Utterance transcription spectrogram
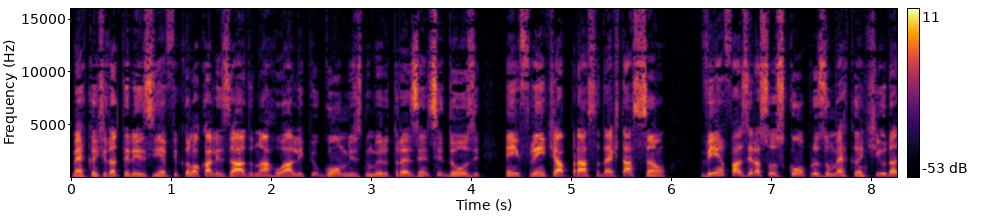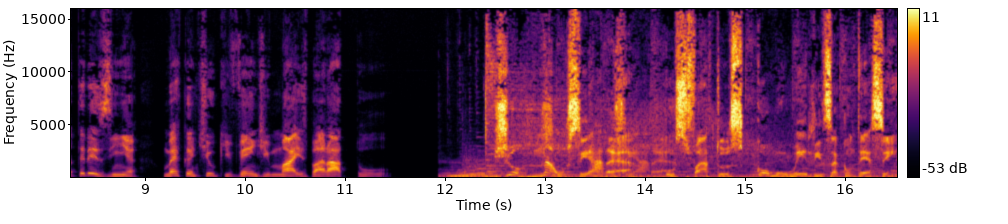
Mercantil da Terezinha fica localizado na rua Alípio Gomes, número 312, em frente à Praça da Estação. Venha fazer as suas compras no Mercantil da Terezinha, o mercantil que vende mais barato. Jornal Ceará. Os fatos como eles acontecem.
